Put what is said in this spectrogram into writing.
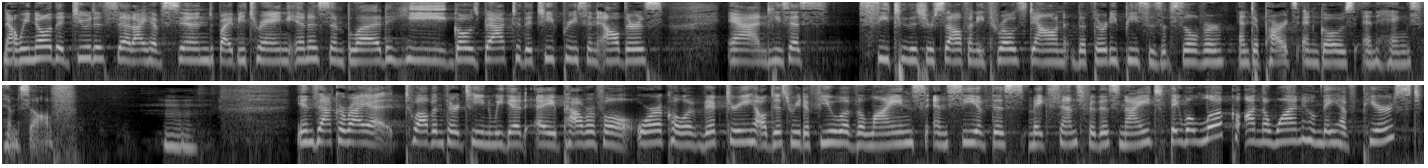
Now we know that Judas said, I have sinned by betraying innocent blood. He goes back to the chief priests and elders and he says, see to this yourself. And he throws down the 30 pieces of silver and departs and goes and hangs himself. Hmm. In Zechariah 12 and 13, we get a powerful oracle of victory. I'll just read a few of the lines and see if this makes sense for this night. They will look on the one whom they have pierced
